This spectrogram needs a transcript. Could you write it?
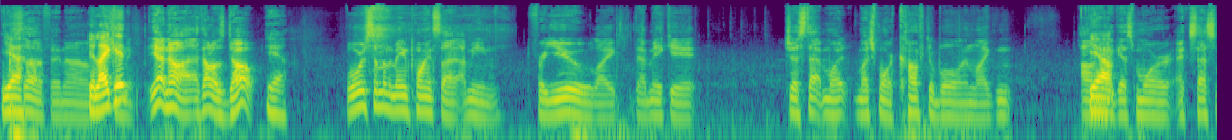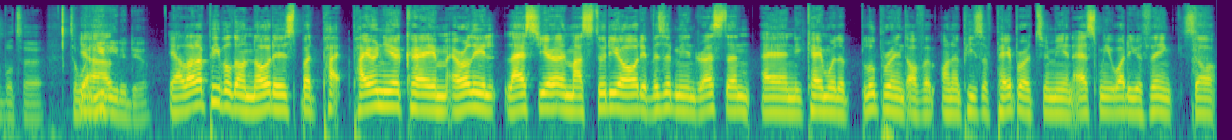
Yeah. stuff and um, You like trying it? to- yeah, no, I thought it was dope. Yeah. What were some of the main points that I mean for you, like that make it just that much much more comfortable and like I, Yeah. I guess more accessible to to what Yeah. you need to do. Yeah, a lot of people don't notice, but Pi- Pioneer came early last year in my studio. They visited me in Dresden, and he came with a blueprint of a, on a piece of paper to me and asked me, "What do you think?" So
